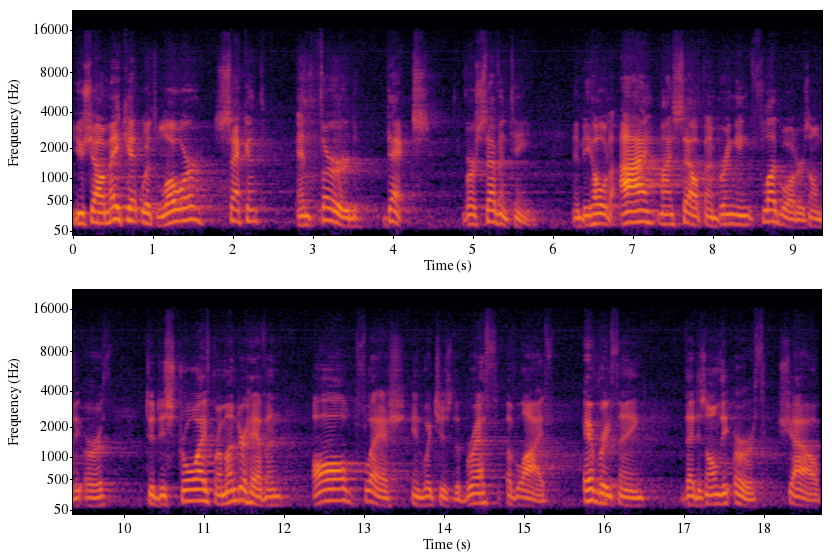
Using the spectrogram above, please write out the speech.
You shall make it with lower, second, and third decks. Verse 17 And behold, I myself am bringing floodwaters on the earth to destroy from under heaven all flesh in which is the breath of life. Everything that is on the earth shall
